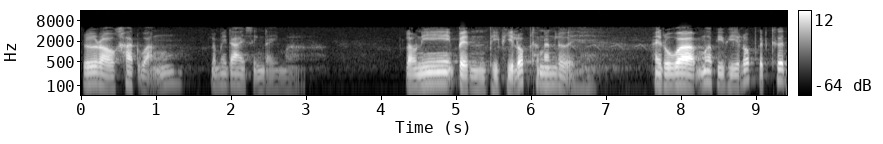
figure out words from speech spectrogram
หรือเราคาดหวังแล้วไม่ได้สิ่งใดมา เหล่านี้เป็นผีผีลบทั้งนั้นเลย ให้รู้ว่าเมื่อผีผีลบเกิดขึ้น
